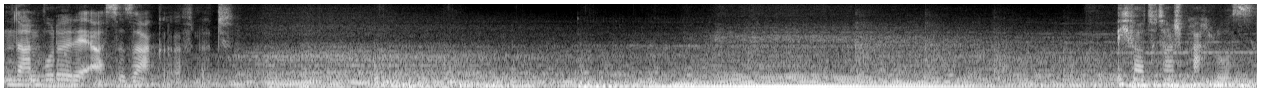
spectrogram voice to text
Und dann wurde der erste Sarg geöffnet. Ich war total sprachlos.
